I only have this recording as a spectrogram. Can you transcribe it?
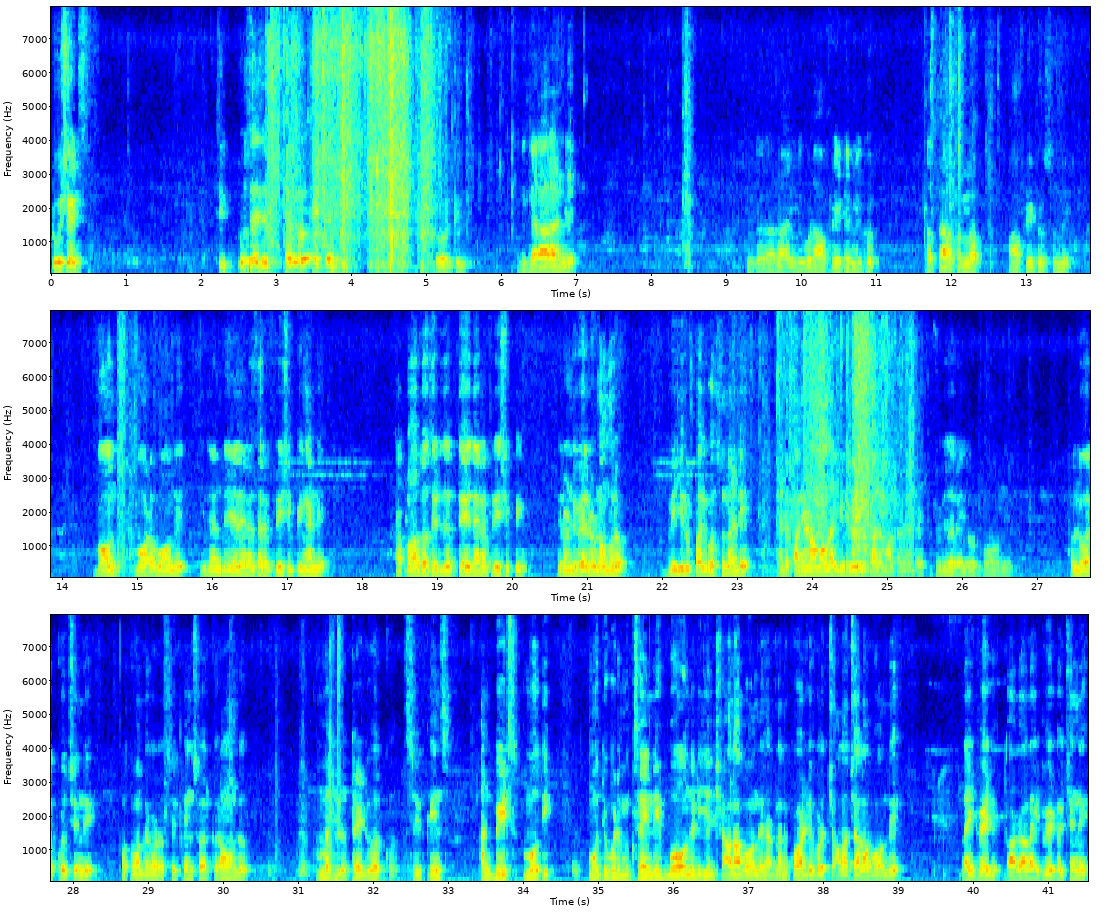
Two shades two sizes L XL ఇది గరారా అండి? గరారా ఇది కూడా ఆఫ్ రేటే మీకు. దసరా ఆఫర్లో ఆఫ్ రేట్ వస్తుంది. బాగుంది. మోడల్ బాగుంది. ఇది అంతే. ఏదైనా సరే ఫ్రీ షిప్పింగ్ అండి. ఒక ప్లాజో సెట్ చెప్తే ఏదైనా ఫ్రీ షిప్పింగ్. ఇది రెండు వేల రెండు వందలు. వెయ్యి రూపాయలకి వస్తుందండి. అంటే పన్నెండు వందల దగ్గర ఇది వెయ్యి రూపాయలు మాత్రమే. చూడిదారు ఇది ఒకటి బాగుంది. ఫుల్ వర్క్ వచ్చింది. మొత్తం అంతా కూడా సీక్వెన్స్ వర్క్ రౌండ్. మధ్యలో thread work sequence and beads Moti. మోతి కూడా మిక్స్ అయింది. బాగుంది డిజైన్ చాలా బాగుంది. అట్లానే క్వాలిటీ కూడా చాలా చాలా బాగుంది. లైట్ వెయిట్ బాగా లైట్ వెయిట్ వచ్చింది.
